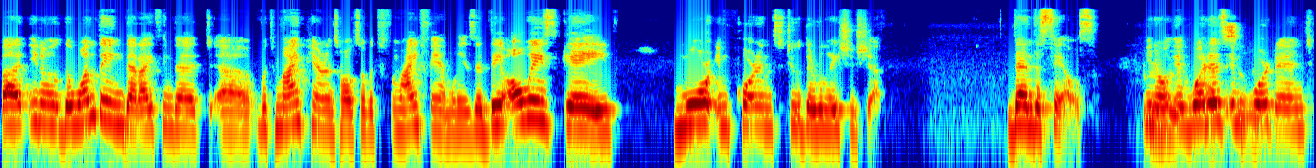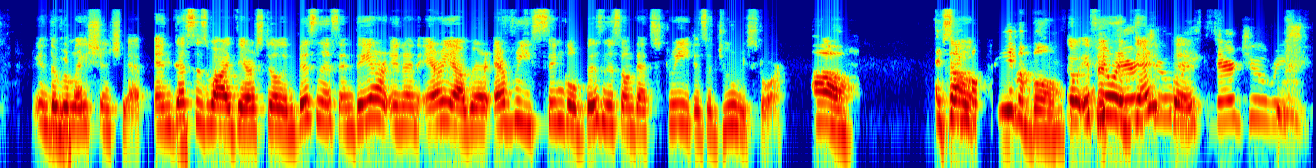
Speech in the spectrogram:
But you know, the one thing that I think that uh, with my parents, also with my family, is that they always gave more importance to the relationship than the sales. You know, mm-hmm. and what Absolutely. is important in the relationship. And this is why they're still in business. And they are in an area where every single business on that street is a jewelry store. Oh, it's so, unbelievable. So if but you're a dentist, jewelry, their jewelry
